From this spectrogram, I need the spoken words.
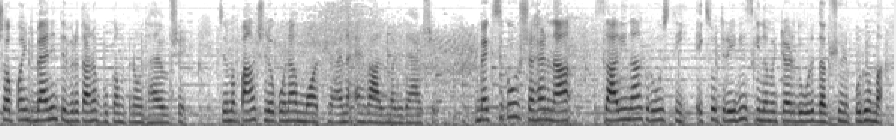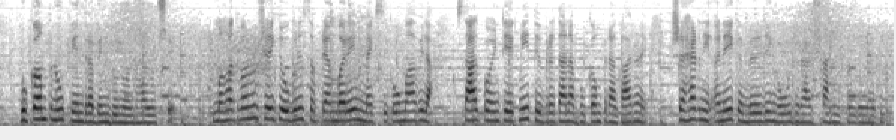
છ પોઈન્ટ બેની તીવ્રતાનો ભૂકંપ નોંધાયો છે, જેમાં પાંચ લોકોના મોત થયાના અહેવાલ મળી રહ્યા છે. મેક્સિકો શહેરના સાલિના ક્રુઝથી એકસો ત્રેવીસ કિલોમીટર દૂર દક્ષિણ પૂર્વમાં ભૂકંપનું કેન્દ્રબિંદુ નોંધાયું છે. મહત્વનું છે કે ઓગણીસ સપ્ટેમ્બરે મેક્સિકોમાં આવેલા સાત પોઈન્ટ એકની તીવ્રતાના ભૂકંપના કારણે શહેરની અનેક બિલ્ડિંગો ધરાશાયી થઈ ગઈ હતી,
